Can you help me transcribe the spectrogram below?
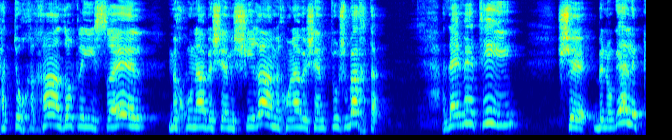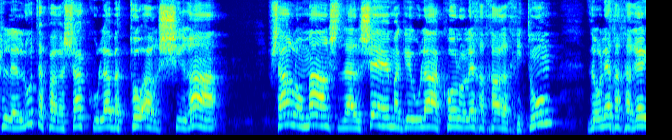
התוכחה הזאת לישראל מכונה בשם שירה, מכונה בשם תושבחתא. אז האמת היא שבנוגע לכללות הפרשה כולה בתואר שירה, אפשר לומר שזה על שם הגאולה הכל הולך אחר החיתום, זה הולך אחרי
